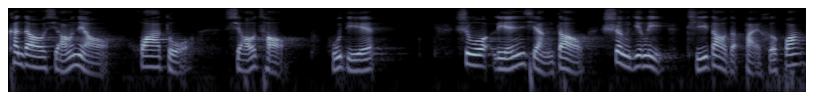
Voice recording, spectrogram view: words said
看到小鸟、花朵、小草、蝴蝶，使我联想到圣经里提到的百合花。”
